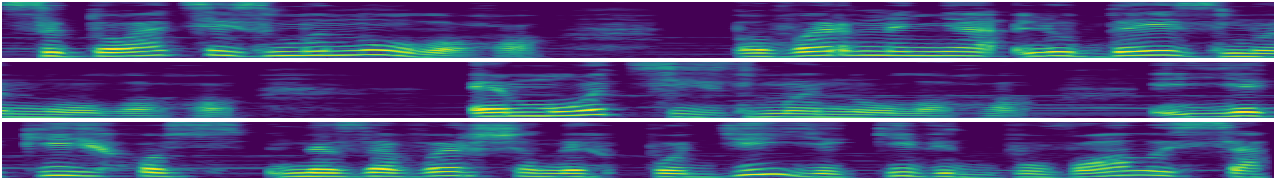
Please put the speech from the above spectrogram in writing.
ситуацій з минулого, повернення людей з минулого, емоцій з минулого, якихось незавершених подій, які відбувалися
